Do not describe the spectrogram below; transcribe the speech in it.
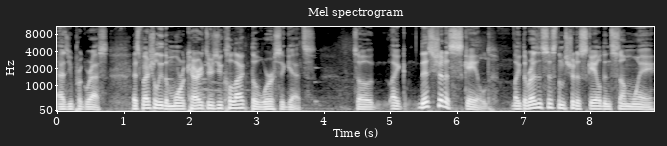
as you progress. Especially the more characters you collect the worse it gets. So like this should have scaled. Like the resin system should have scaled in some way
